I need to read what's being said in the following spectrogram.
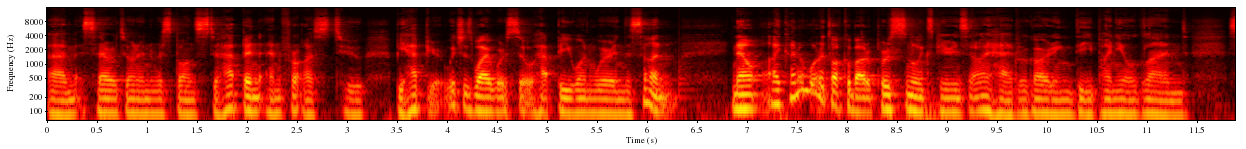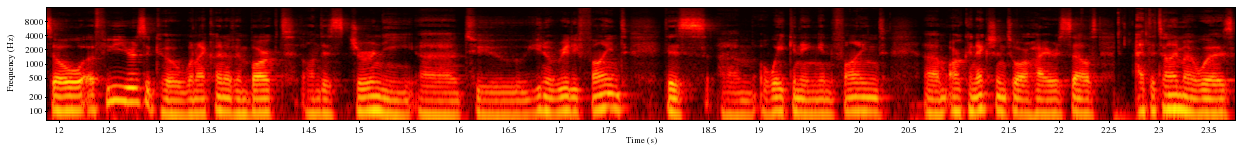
um, serotonin response to happen and for us to be happier, which is why we're so happy when we're in the sun. Now, I kind of want to talk about a personal experience that I had regarding the pineal gland. So, a few years ago, when I kind of embarked on this journey uh, to, you know, really find this um, awakening and find um, our connection to our higher selves, at the time I was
